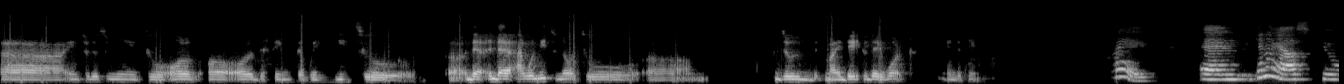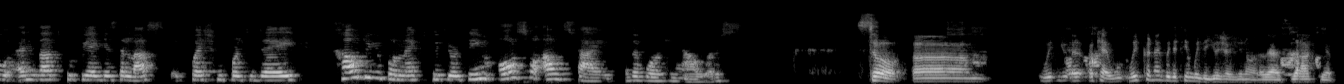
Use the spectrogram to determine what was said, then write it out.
uh, introducing me to all, all, all of the things that we need to, uh, that, that I would need to know to um, do my day-to-day work in the team. Great. And can I ask you, and that would be, I guess, the last question for today, how do you connect with your team also outside the working hours? So, um, we, you, uh, okay, we connect with the team with the usual, you know, we have Slack, we have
